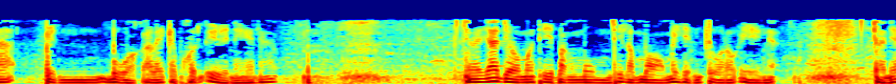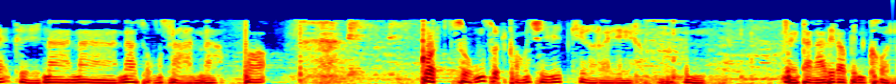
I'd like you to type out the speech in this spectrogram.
นะเป็นบวกอะไรกับคนอื่นอย่างเงี้ยนะฉะนั้นญาติโยมบางทีบางมุมที่เรามองไม่เห็นตัวเราเองเนี่ยแต่เนี้ยคือหน้าหน้าหน้าสงสารนะเพราะกฎสูงสุดของชีวิตคืออะไรในฐานะที่เราเป็นคน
